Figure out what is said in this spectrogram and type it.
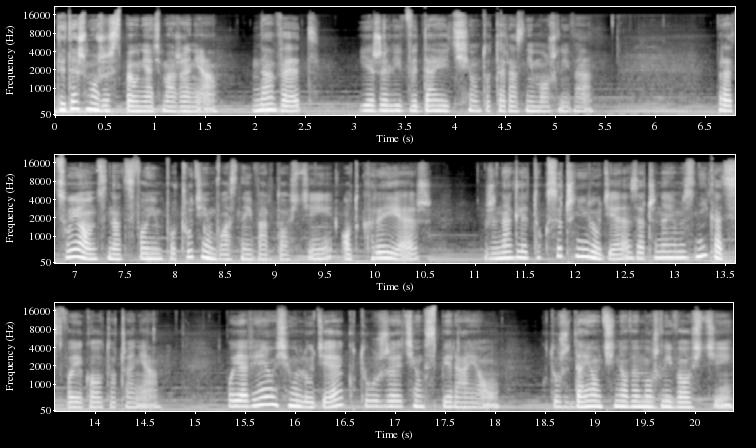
Ty też możesz spełniać marzenia, nawet jeżeli wydaje ci się to teraz niemożliwe. Pracując nad swoim poczuciem własnej wartości, odkryjesz, że nagle toksyczni ludzie zaczynają znikać z Twojego otoczenia. Pojawiają się ludzie, którzy Cię wspierają, którzy dają Ci nowe możliwości.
